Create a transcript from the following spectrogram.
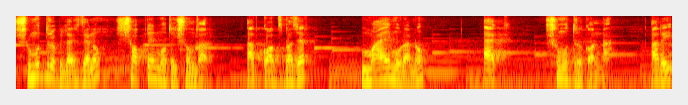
সমুদ্র বিলাস যেন স্বপ্নের মতোই সুন্দর। আর কক্সবাজার মায়ে মোড়ানো এক সমুদ্রকন্যা। আর এই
